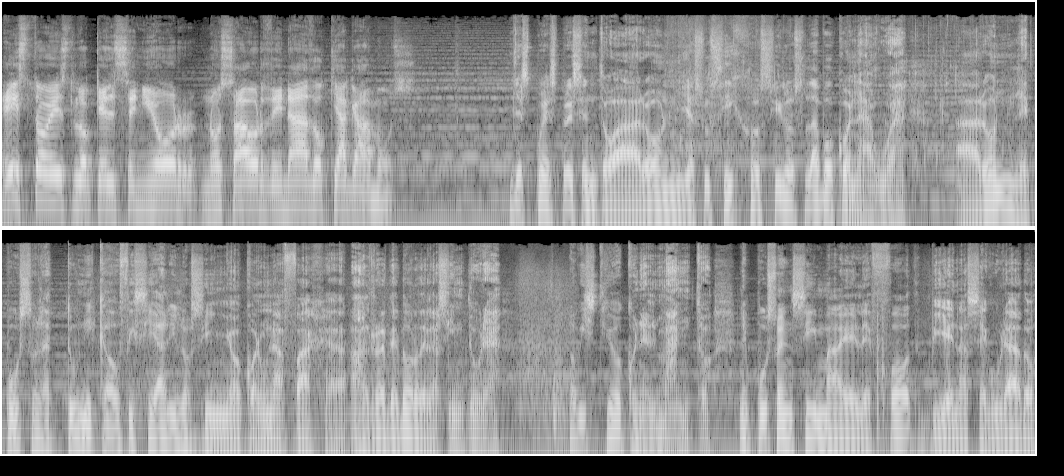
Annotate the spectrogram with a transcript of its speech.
Esto es lo que el Señor nos ha ordenado que hagamos. Después presentó a Aarón y a sus hijos y los lavó con agua. Aarón le puso la túnica oficial y lo ciñó con una faja alrededor de la cintura. Lo vistió con el manto, le puso encima el efod bien asegurado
